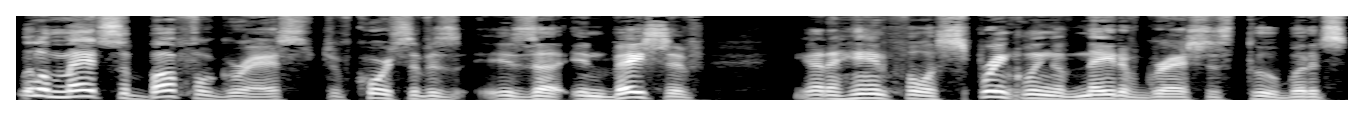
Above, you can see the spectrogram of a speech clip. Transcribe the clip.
little mats of buffalo grass, which of course is is uh, invasive. You got a handful of sprinkling of native grasses too, but it's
